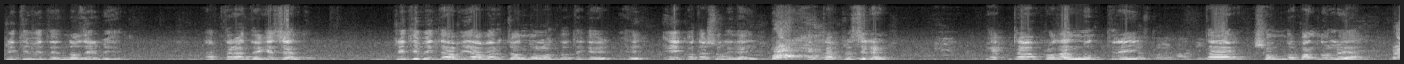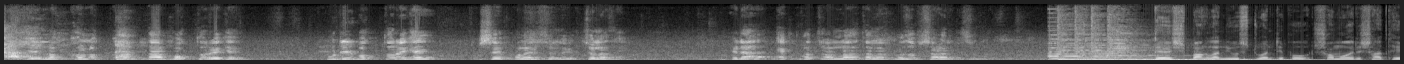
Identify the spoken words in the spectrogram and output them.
পৃথিবীতে নজিরবিহীন। আপনারা দেখেছেন, পৃথিবীতে আমি আমার জন্মলগ্ন থেকে এই- কথা শুনি নাই। একটা প্রেসিডেন্ট, একটা প্রধানমন্ত্রী তার সঙ্গপাঙ্গ লইয়া এই লক্ষ লক্ষ তার ভক্ত রেখে, কুটির ভক্ত রেখে সে পলায় চলে যায়। এটা একমাত্র আল্লাহ তালার গজব ছাড়ার কিছু না। দেশ বাংলা নিউজ টোয়েন্টি সময়ের সাথে,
